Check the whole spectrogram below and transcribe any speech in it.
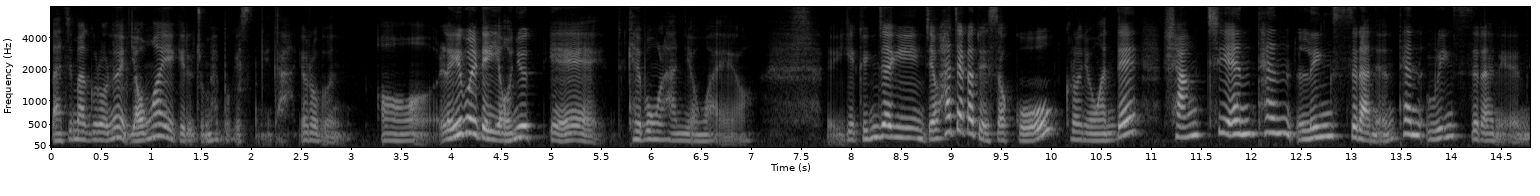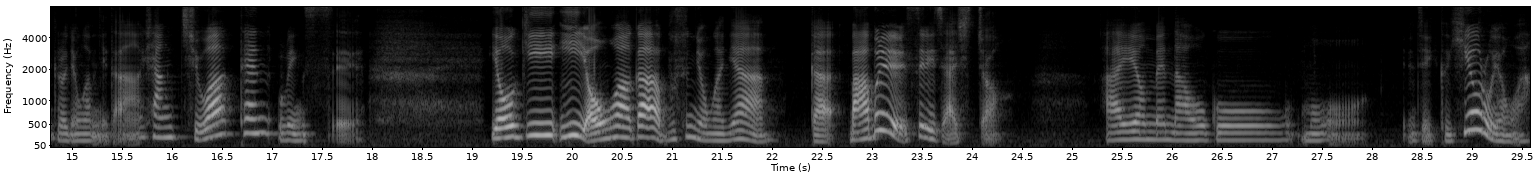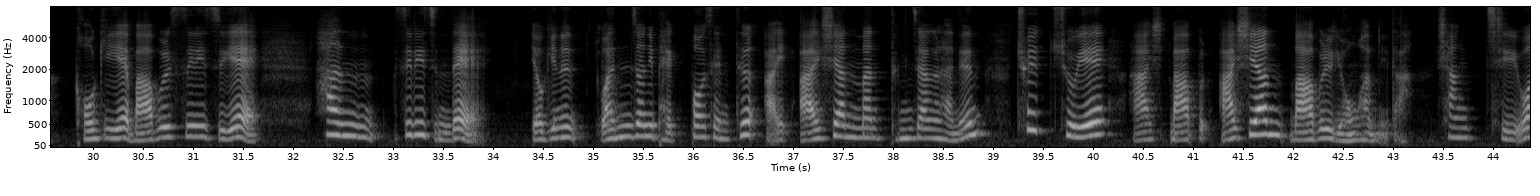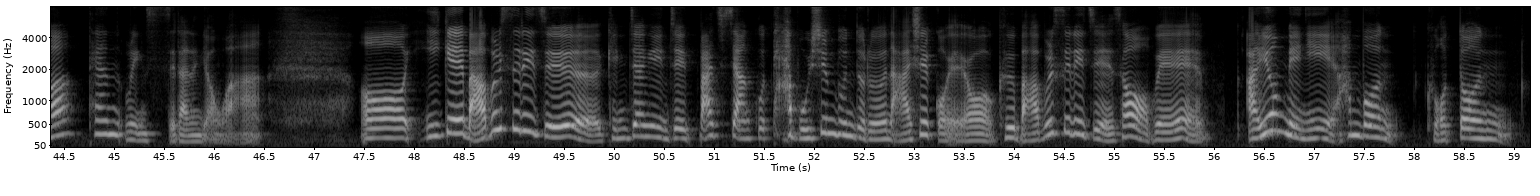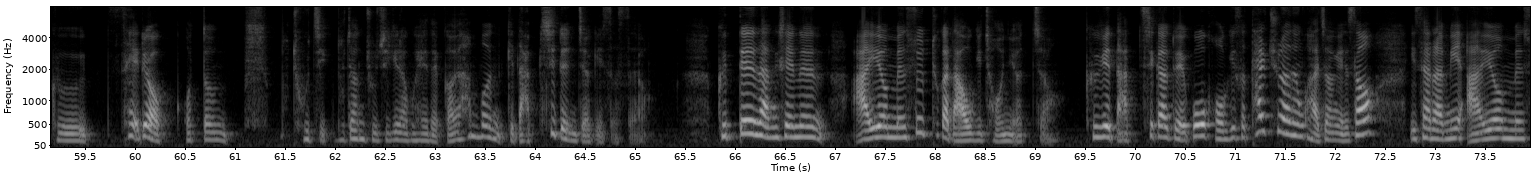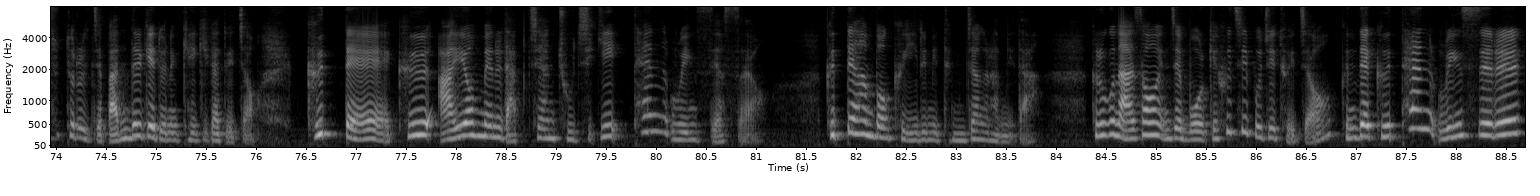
마지막으로는 영화 얘기를 좀 해보겠습니다. 여러분 어, 레이버데이 연휴에 개봉을 한 영화예요. 이게 굉장히 이제 화제가 됐었고 그런 영화인데 샹치 앤 텐 링스라는 텐 링스라는 그런 영화입니다. 샹치와 텐 링스. 여기 이 영화가 무슨 영화냐? 그러니까 마블 시리즈 아시죠? 아이언맨 나오고 뭐 이제 그 히어로 영화 거기에 마블 시리즈의 한 시리즈인데 여기는 완전히 100% 아이, 아시안만 등장을 하는 최초의 아시, 마블, 아시안 마블 영화입니다. 샹치와 텐 링스라는 영화. 어, 이게 마블 시리즈 굉장히 이제 빠지지 않고 다 보신 분들은 아실 거예요. 그 마블 시리즈에서 왜 아이언맨이 한번 그 어떤 그 세력, 어떤 조직, 무장 조직이라고 해야 될까요? 한번 이렇게 납치된 적이 있었어요. 그때 당시에는 아이언맨 수트가 나오기 전이었죠. 그게 납치가 되고 거기서 탈출하는 과정에서 이 사람이 아이언맨 수트를 이제 만들게 되는 계기가 되죠. 그때 그 아이언맨을 납치한 조직이 텐 링스였어요. 그때 한번 그 이름이 등장을 합니다. 그러고 나서 이제 뭐 이렇게 흐지부지 되죠. 근데 그 텐 링스를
